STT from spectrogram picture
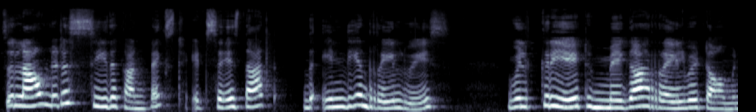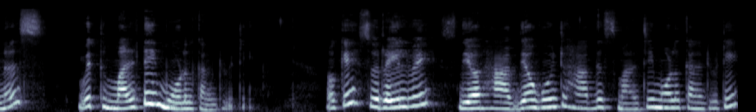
So now let us see the context. It says that the Indian Railways will create mega railway terminals with multimodal connectivity. Okay, so railways they are have they are going to have this multimodal connectivity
